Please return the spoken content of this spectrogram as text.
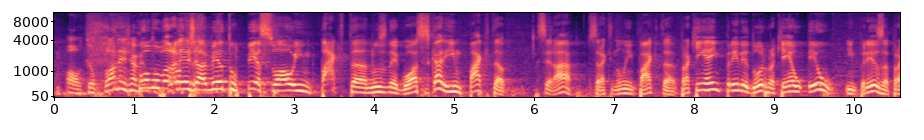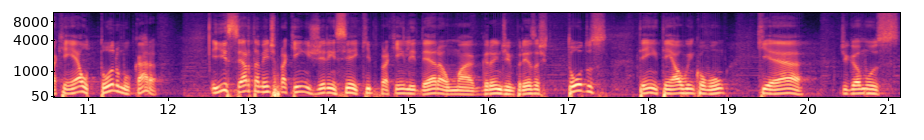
Ó, o teu planejamento. Como o planejamento pessoal impacta nos negócios? Cara, e impacta Será? Será que não impacta? Para quem é empreendedor, para quem é o eu empresa, para quem é autônomo, cara, e certamente para quem gerencia a equipe, para quem lidera uma grande empresa, todos têm, têm algo em comum que é, digamos,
